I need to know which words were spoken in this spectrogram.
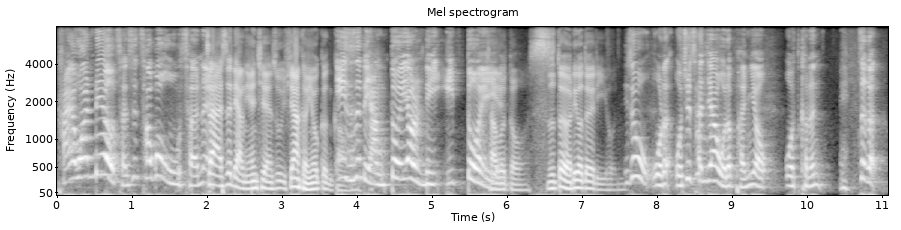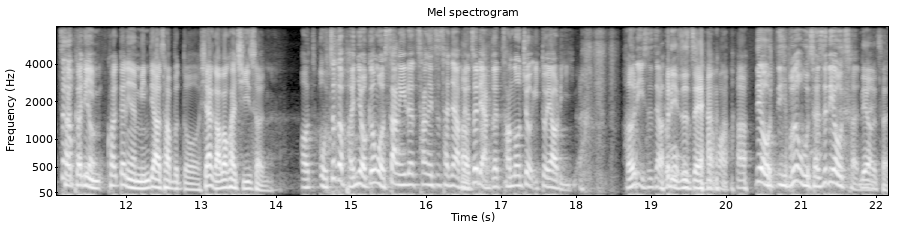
台湾六成是超过五成呢，再来是两年前的数据，现在可能又更高。意思是两对要离一对，差不多十对有六对离婚。你说我的，我去参加我的朋友，我可能哎，这个这个跟你快跟你的民调差不多，现在搞不好快七成了。哦，我这个朋友跟我上一的上一次参加的朋友，这两个当中就有一对要离，合理是这样，合理是这样。六，你不是五成是六成，六成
